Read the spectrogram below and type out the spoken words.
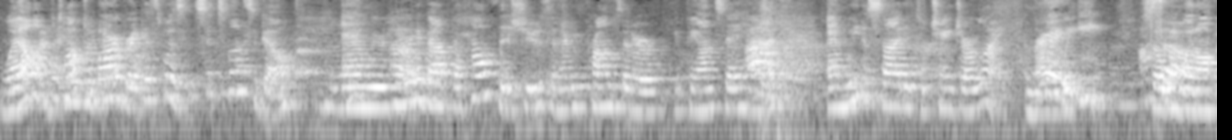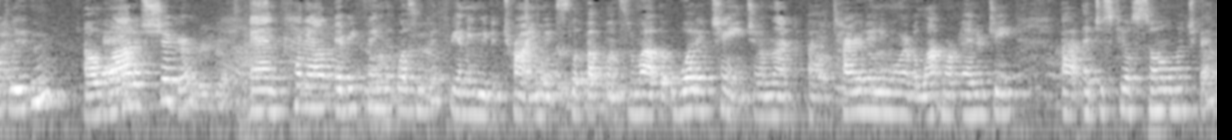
Well, I talked to Barbara, I guess was it six months ago, mm-hmm. and we were oh. hearing about the health issues and every problems that her fiance had, and we decided to change our life and the way we Great. eat. So we went off gluten, a lot of sugar, and cut out everything that wasn't good for you. I mean, we've been trying, we'd slip up once in a while, but what a change. I'm not uh, tired anymore, I have a lot more energy. Uh, I just feel so much better.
